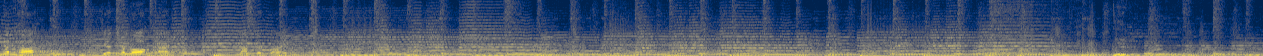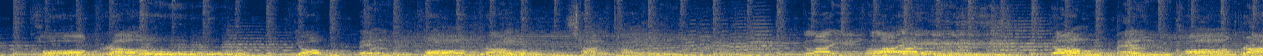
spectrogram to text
นไว้นะคะ อย่าทะเลาะกันรักกันไว้ดินของเราย่อมเป็นของเราชาติไทย ไกลไกลย่อมเป็นของเรา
